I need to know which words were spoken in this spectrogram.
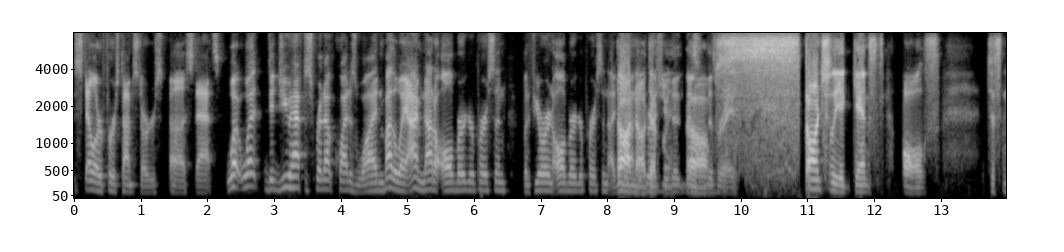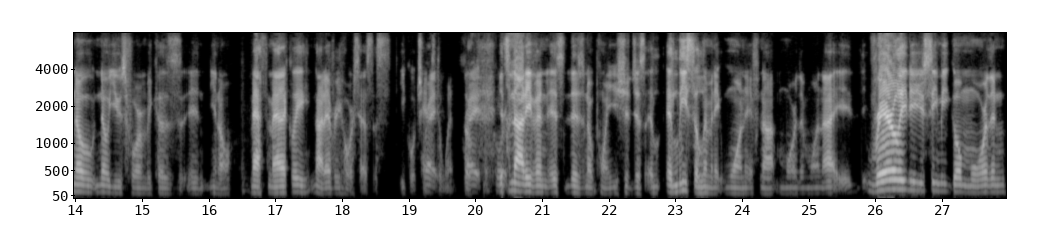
stellar first time starters uh, stats. What what did you have to spread out quite as wide? And by the way, I'm not an Allberger person, but if you're an Allberger person, I do oh no, definitely. this, this, oh, this race. staunchly against alls. Just no no use for them because it, you know mathematically not every horse has this equal chance Right, to win. So right, it's not even it's there's no point you should just at least eliminate one if not more than one i rarely do you see me go more than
